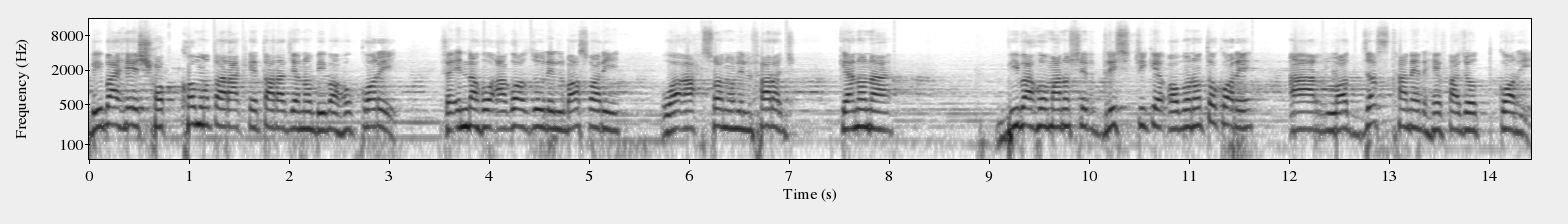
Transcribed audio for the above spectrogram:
বিবাহে সক্ষমতা রাখে, তারা যেন বিবাহ করে। বাসরি ওয়া ফারজ। কেননা, বিবাহ মানুষের দৃষ্টিকে অবনত করে আর লজ্জাস্থানের হেফাজত করে।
